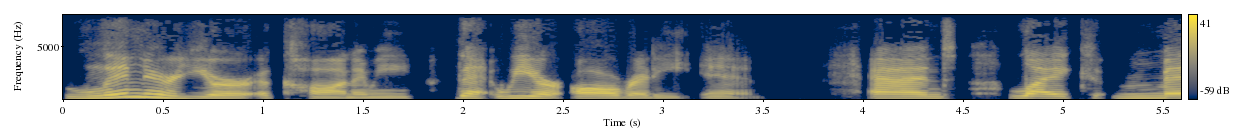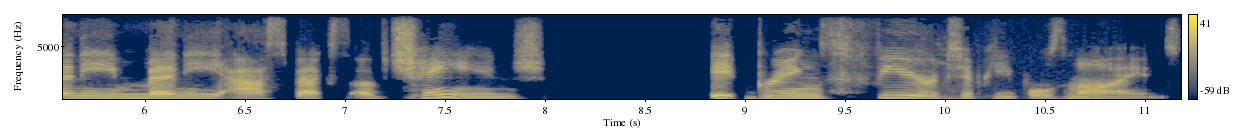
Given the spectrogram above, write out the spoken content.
linear economy that we are already in. And like many, many aspects of change, it brings fear to people's minds.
